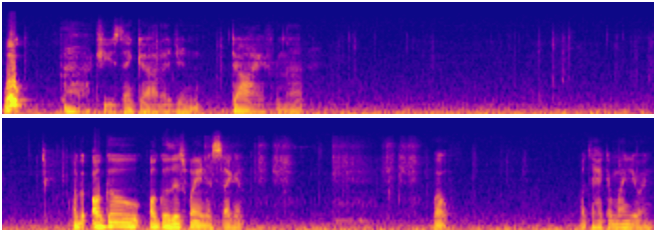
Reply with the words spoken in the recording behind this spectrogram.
Whoa! Oh, jeez, thank God I didn't die from that. I'll, go I'll go this way in a second. Whoa. What the heck am I doing?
